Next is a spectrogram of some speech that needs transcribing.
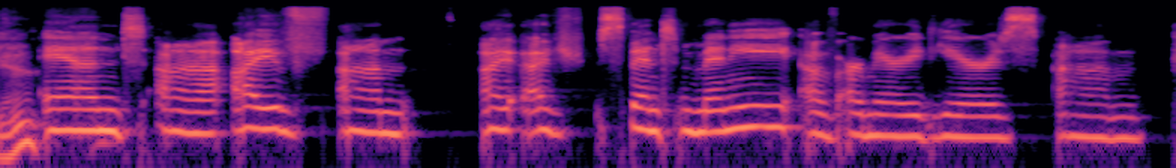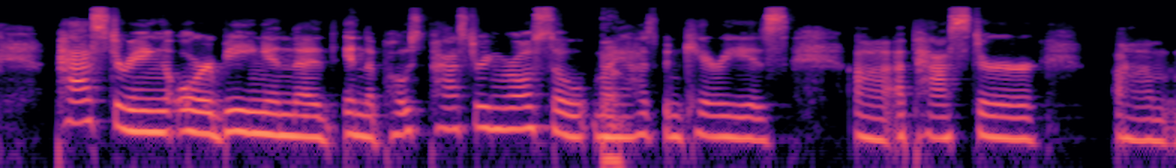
Yeah. And uh, I've um, I, have spent many of our married years um, pastoring or being in the in the post pastoring role. So my yeah. husband Carey is uh, a pastor um,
